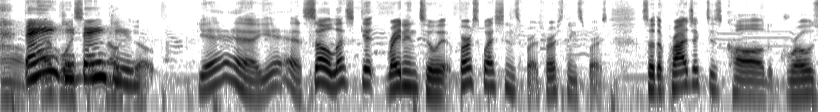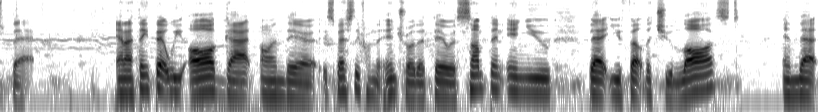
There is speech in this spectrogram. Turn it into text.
Um, Thank you, thank no you. joke. Yeah, yeah. So let's get right into it. First questions first. First things first. So the project is called Grows Back. And I think that we all got on there, especially from the intro, that there was something in you that you felt that you lost and that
